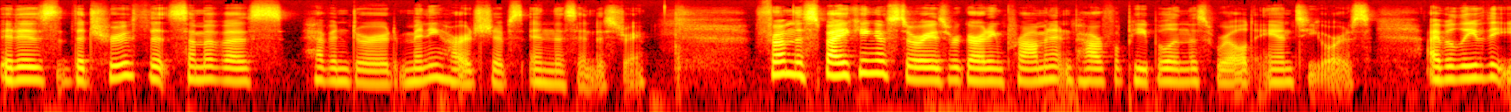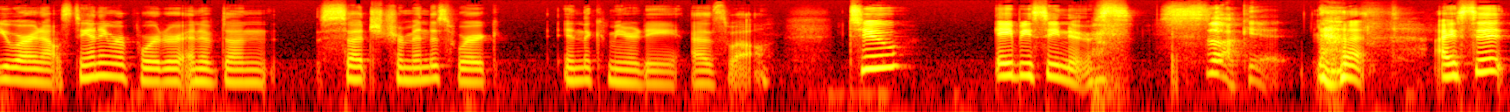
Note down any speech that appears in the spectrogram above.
it is the truth that some of us have endured many hardships in this industry. From the spiking of stories regarding prominent and powerful people in this world and to yours, I believe that you are an outstanding reporter and have done such tremendous work in the community as well. To ABC News. Suck it. I sit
